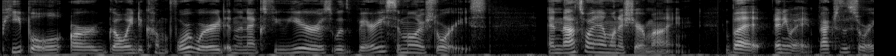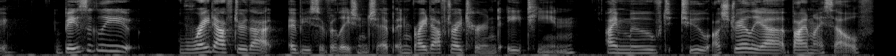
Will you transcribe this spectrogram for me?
people are going to come forward in the next few years with very similar stories. And that's why I want to share mine. But anyway, back to the story. Basically, right after that abusive relationship and right after I turned 18, I moved to Australia by myself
